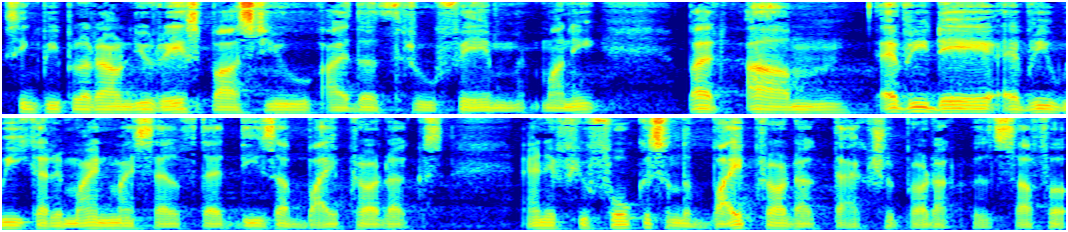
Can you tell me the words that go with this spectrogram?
seeing people around you race past you either through fame, money. But um, every day, every week, I remind myself that these are byproducts, and if you focus on the byproduct, the actual product will suffer.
